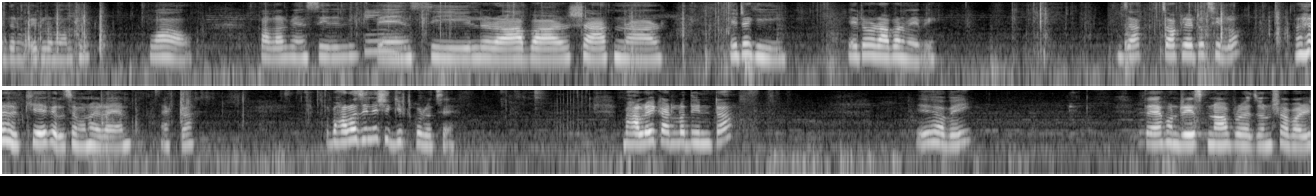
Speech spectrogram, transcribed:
এদের, এগুলোর মধ্যে। Wow colour pencil pencil rubber sharpener এটা কি? এটাও রাবার মেবি যাক চকলেটও ছিল। খেয়ে ফেলছে মনে হয় রায়ান একটা। তো ভালো জিনিসই গিফট করেছে। ভালোই কাটলো দিনটা। এভাবেই। তো এখন রেস্ট নেওয়া প্রয়োজন, সবারই,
